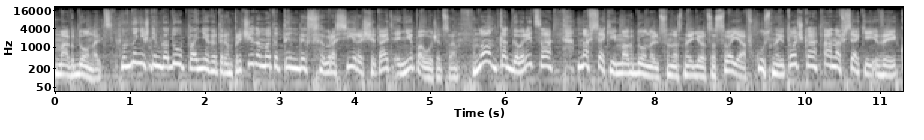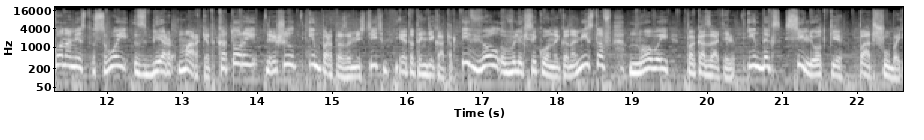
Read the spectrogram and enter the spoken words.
Макдональдс. Но в нынешнем году по некоторым причинам этот индекс в России рассчитать не получится. Но, как говорится, на всякий Макдональдс у нас найдется своя вкусная точка, а на всякий The Economist свой Сбермаркет, который решил импортозаместить этот индикатор и ввел в лексикон экономистов новый показатель индекс селедки под шубой.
